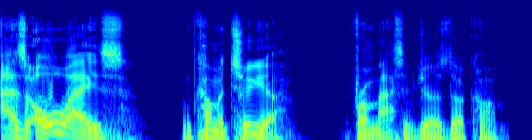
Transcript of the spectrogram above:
As always, I'm coming to you from massivejoes.com.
